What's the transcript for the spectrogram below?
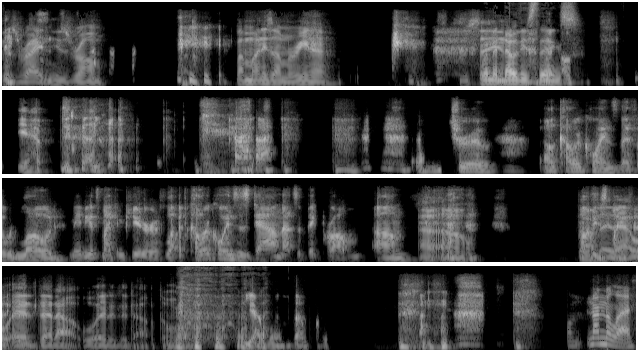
Who's right and who's wrong? My money's on Marina. Just Women saying. know these things. Yep. True. Oh, color coins. If it would load, maybe it's my computer. If, if color coins is down, that's a big problem. Um, Uh oh. Don't say that. We'll internet. edit that out. We'll edit it out. Don't worry. yeah. well, that- nonetheless,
